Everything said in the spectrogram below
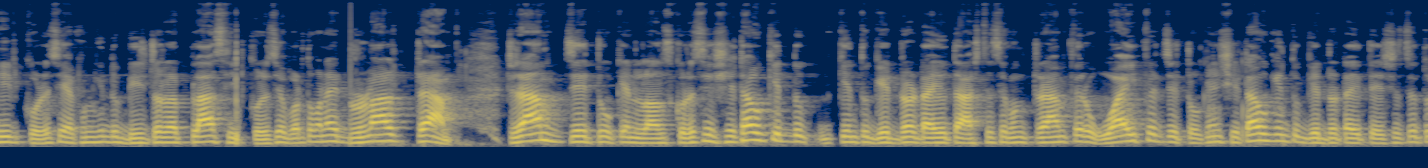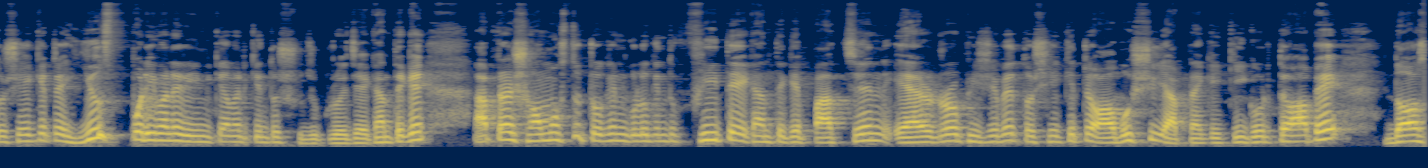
হিট করেছে, এখন কিন্তু বিশ ডলার প্লাস হিট করেছে। বর্তমানে ডোনাল্ড ট্রাম্প ট্রাম্প যে টোকেন লঞ্চ করেছে, সেটাও কিন্তু কিন্তু গেট ডট আইউতে আসতেছে এবং ট্রাম্পের ওয়াইফের যে টোকেন সেটাও কিন্তু গেট ডট আইতে এসেছে। তো সেই ক্ষেত্রে হিউজ পরিমাণের ইনকামের কিন্তু সুযোগ রয়েছে এখান থেকে। আপনার সমস্ত টোকেনগুলো কিন্তু ফ্রিতে এখান থেকে পাচ্ছেন এয়ারড্রপ হিসেবে। তো সেক্ষেত্রে অবশ্যই আপনাকে কি করতে হবে, দশ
